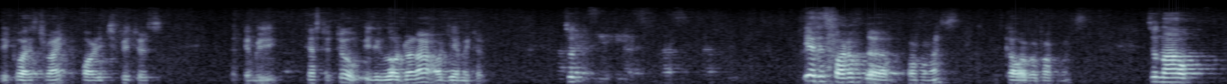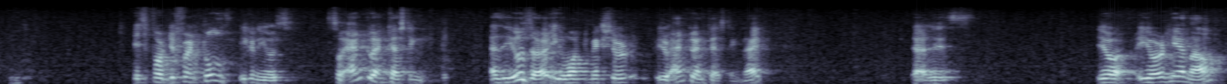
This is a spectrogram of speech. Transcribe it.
request, right, for each features that can be tested too, using load runner or JMeter. So, yeah, that's part of the performance, covered by performance. So now, it's for different tools you can use. So end-to-end -end testing, as a user, you want to make sure you're end-to-end -end testing, right? That is, you're, you're here now.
